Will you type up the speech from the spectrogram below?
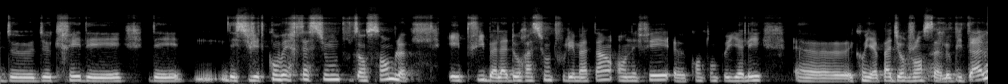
de, de créer des, des, des, sujets de conversation tous ensemble. Et puis, bah, l'adoration tous les matins en effet, euh, quand on peut y aller, euh, quand il n'y a pas d'urgence à l'hôpital.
